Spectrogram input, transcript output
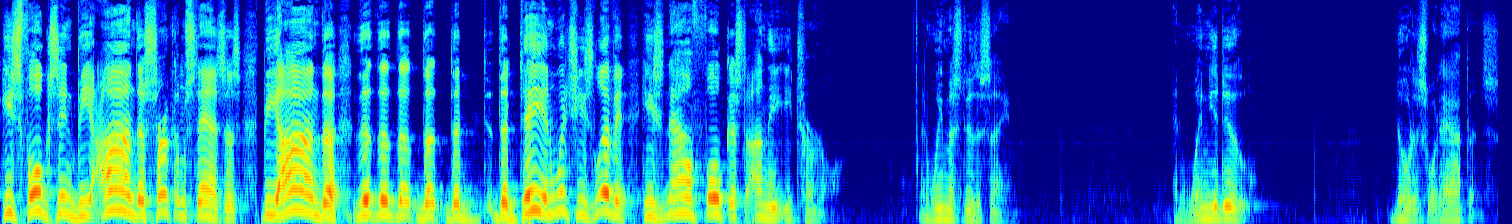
He's focusing beyond the circumstances, beyond the, the, the, the, the, the, day in which he's living. He's now focused on the eternal. And we must do the same. And when you do, notice what happens.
